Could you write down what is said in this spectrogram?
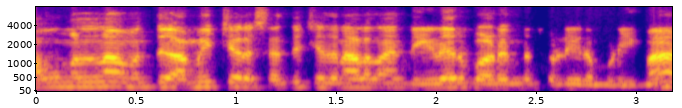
அவங்க எல்லாம் வந்து அமைச்சரை சந்திச்சதுனாலதான் இந்த இடர்பாடுன்னு சொல்லிட முடியுமா?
